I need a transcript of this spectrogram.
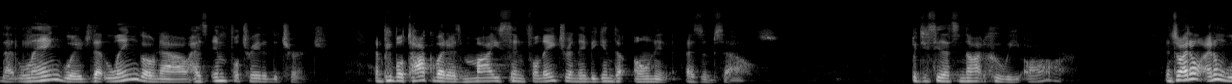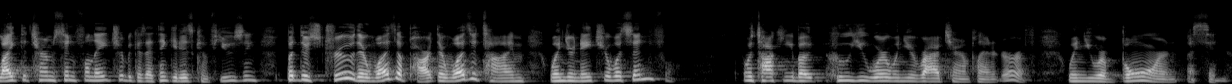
that language, that lingo now has infiltrated the church. And people talk about it as my sinful nature and they begin to own it as themselves. But you see, that's not who we are. And so I don't, I don't like the term sinful nature because I think it is confusing. But there's true, there was a part, there was a time when your nature was sinful. I was talking about who you were when you arrived here on planet Earth, when you were born a sinner.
